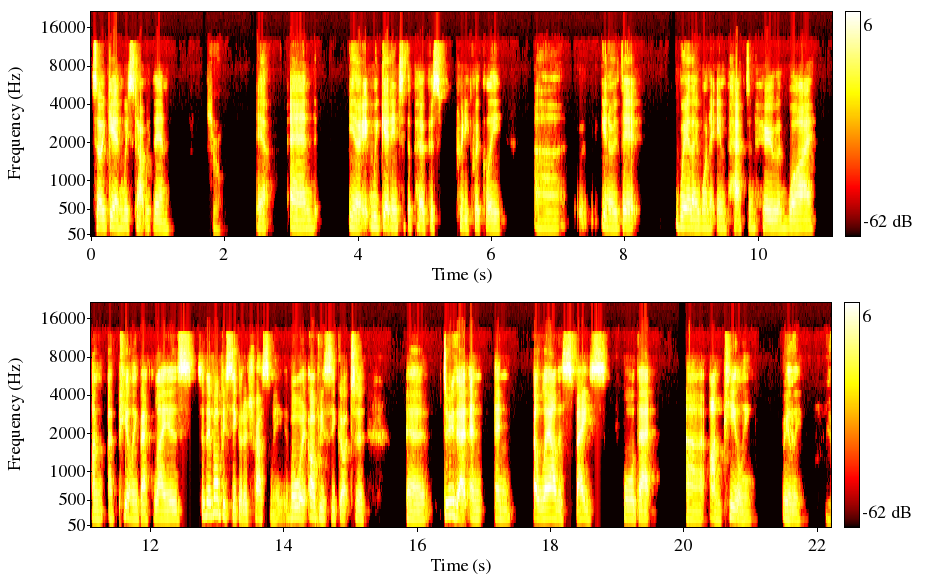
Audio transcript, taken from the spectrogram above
So again, we start with them. Sure. Yeah. And, you know, we get into the purpose pretty quickly. Uh, you know, that where they want to impact and who and why. I'm peeling back layers. So they've obviously got to trust me. They've always obviously got to uh, do that and and allow the space for that uh, unpeeling, really. Yeah.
